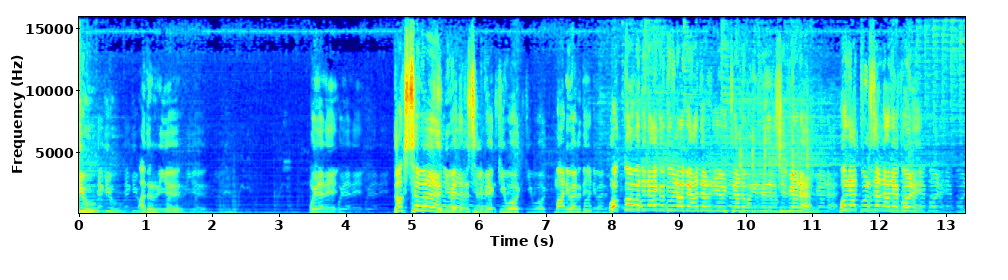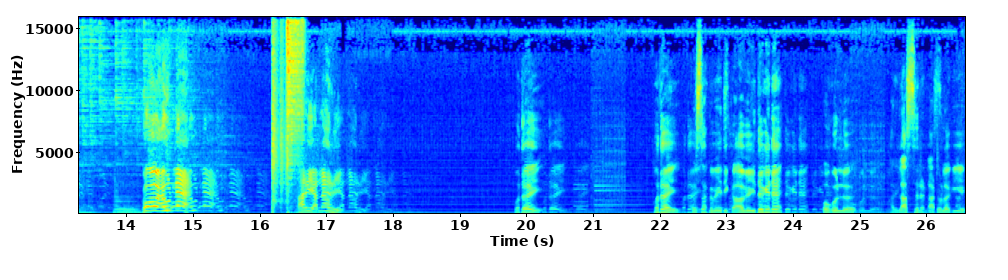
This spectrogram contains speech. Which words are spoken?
You. ආදරණීය මුයලනේ දක්ෂම නිවේදන ශිල්පියෙක් කිව්වොත් මා නිවැරදි. ඔක්කොම දෙනා එකතු වෙලා මේ ආදරණීය විත්‍යාට මගේ නිවේදන ශිල්පියාට හොඳත් පොරසන්නාදයක් ඕනේ. කෝ ඇහුන්නේ? හරි යන්න හරි. හොඳයි. හොඳයි. ප්‍රසංග වේදිකාවේ ඉඳගෙන ඕගොල්ලෝ හරි ලස්සන නටුලා ගියේ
